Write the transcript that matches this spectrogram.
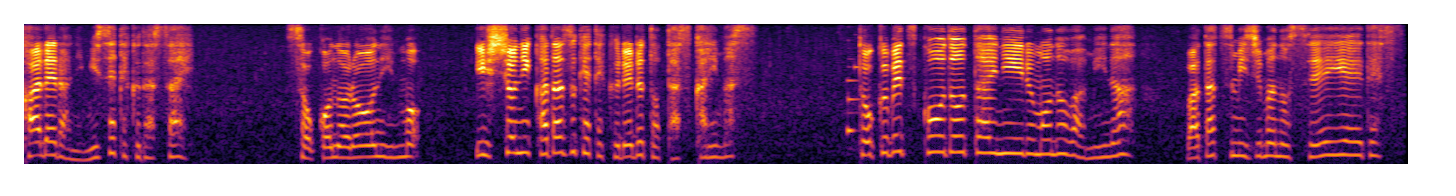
彼らに見せてください。そこの浪人も一緒に片付けてくれると助かります。特別行動隊にいる者は皆渡積島の精鋭です。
